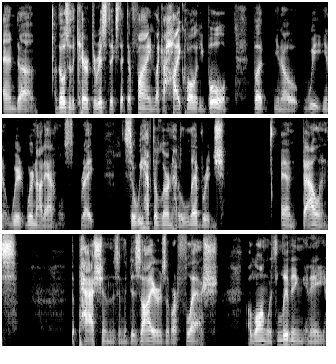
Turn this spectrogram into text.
And uh, those are the characteristics that define like a high quality bull. But you know, we, you know, we're we're not animals, right? So we have to learn how to leverage and balance the passions and the desires of our flesh along with living in a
